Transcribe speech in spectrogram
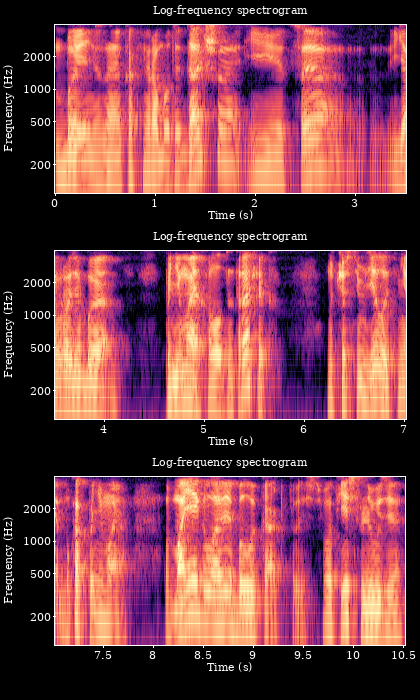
Б, я не знаю, как мне работать дальше, и С, я вроде бы понимаю холодный трафик, но что с ним делать, нет. Ну, как понимаю. В моей голове было как. То есть, вот есть люди,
